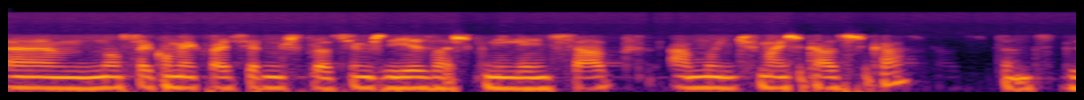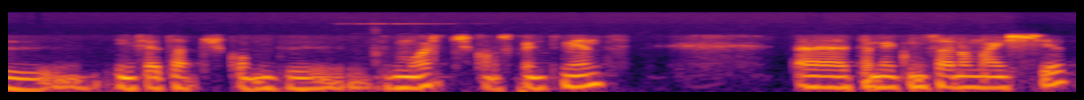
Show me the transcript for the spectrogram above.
Um, não sei como é que vai ser nos próximos dias, acho que ninguém sabe. Há muitos mais casos cá, tanto de infectados como de, de mortes, consequentemente. Uh, também começaram mais cedo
